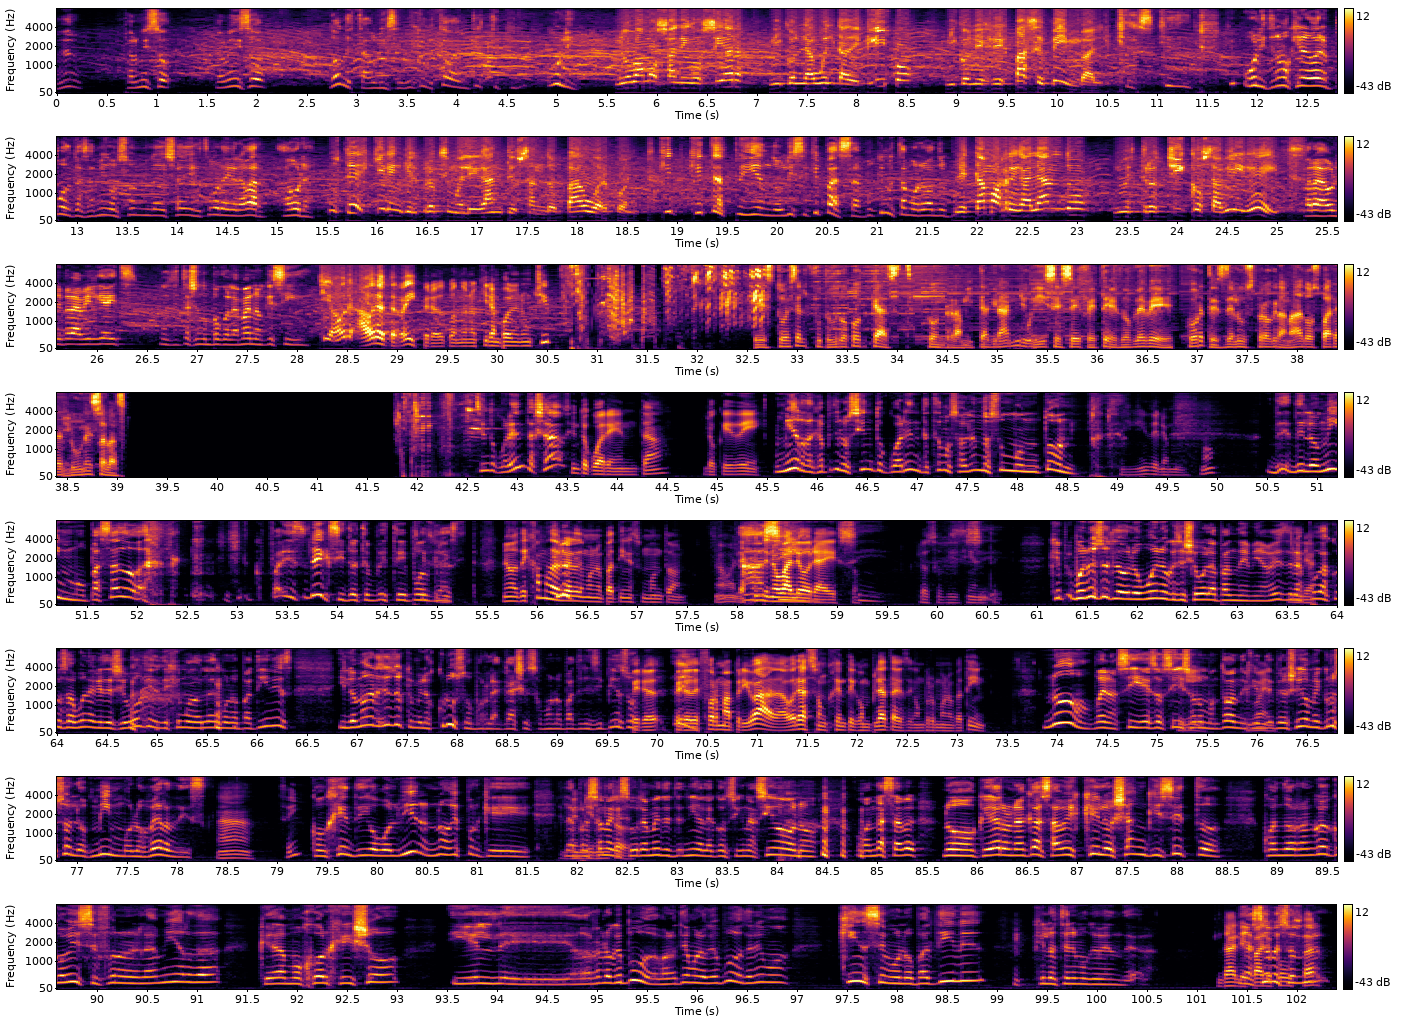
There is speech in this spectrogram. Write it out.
A ver, permiso, permiso. ¿Dónde está Ulises? Me dijo que estaba en este Uli. No vamos a negociar ni con la vuelta de Clipo, ni con el espacio Pinball. ¿Qué es? ¿Qué, qué- Uli, tenemos que ir a grabar el podcast, amigos. Son la, ya es hora de grabar, ahora. ¿Ustedes quieren que el próximo elegante usando PowerPoint? ¿Qué, qué estás pidiendo, Ulises? ¿Qué pasa? ¿Por qué no estamos grabando el Le podcast? estamos regalando nuestros chicos a Bill Gates. Pará, Uli, pará, Bill Gates. Nos está yendo un poco la mano. ¿Qué sigue? Sí, ahora, Ahora te reís, pero cuando nos quieran poner un chip, Esto es el futuro podcast, con Ramita Gran y Ulises FTW, cortes de luz programados para el lunes a las ¿140 ya? 140, lo que dé. Mierda, capítulo 140. Estamos hablando hace un montón. Sí, de lo mismo. De, de lo mismo, pasado. a- es un éxito este, este podcast. No, dejamos de hablar de monopatines un montón. ¿no? La Ah, gente no sí, valora eso sí, lo suficiente. sí. Que- bueno, eso es lo, lo bueno que se llevó la pandemia, ¿ves? De las pocas cosas buenas que se llevó, que dejemos de hablar de monopatines. Y lo más gracioso es que me los cruzo por la calle esos monopatines y pienso. Pero, pero "Ey, de forma privada. Ahora son gente con plata que se compró un monopatín. No, bueno, sí, eso sí, Sí, son un montón de gente. bueno. Pero yo digo, me cruzo los mismos, los verdes. Ah, ¿sí? con gente, digo, ¿volvieron? No, es porque la Vendieron persona que seguramente tenía la consignación o, o andás a ver, no, quedaron acá, ¿sabés qué? Los yanquis esto, cuando arrancó el COVID se fueron a la mierda, quedamos Jorge y yo, y él eh, agarró lo que pudo, manoteamos lo que pudo, tenemos 15 monopatines que los tenemos que vender. Dale, y.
